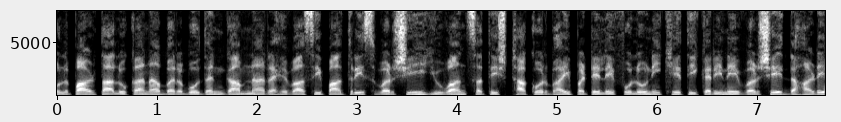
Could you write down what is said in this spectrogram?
ઓલપાડ તાલુકાના બરબોધન ગામના રહેવાસી પાંત્રીસ વર્ષીય યુવાન સતીશ ઠાકોરભાઈ પટેલે ફૂલોની ખેતી કરીને વર્ષે દહાડે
